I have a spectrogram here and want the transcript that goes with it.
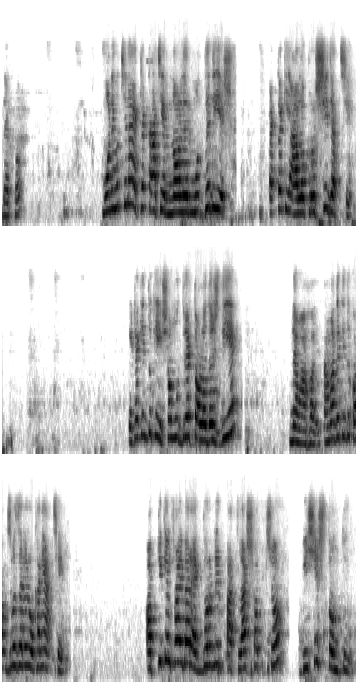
দেখো, মনে হচ্ছে না একটা কাচের নলের মধ্যে দিয়ে একটা কি আলোক রশ্মি যাচ্ছে? এটা কিন্তু কি সমুদ্রের তলদেশ দিয়ে নেওয়া হয়। আমাদের কিন্তু কক্সবাজারের ওখানে আছে। অপটিক্যাল ফাইবার এক ধরনের পাতলা, স্বচ্ছ, বিশেষ তন্তু।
